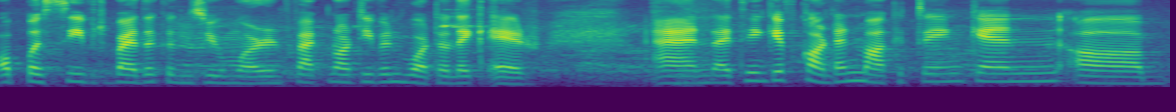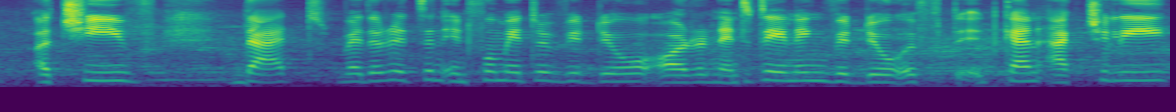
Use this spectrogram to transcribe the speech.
or perceived by the consumer in fact not even water like air. And i think if content marketing can uh, achieve that whether it's an informative video or an entertaining video if it can actually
